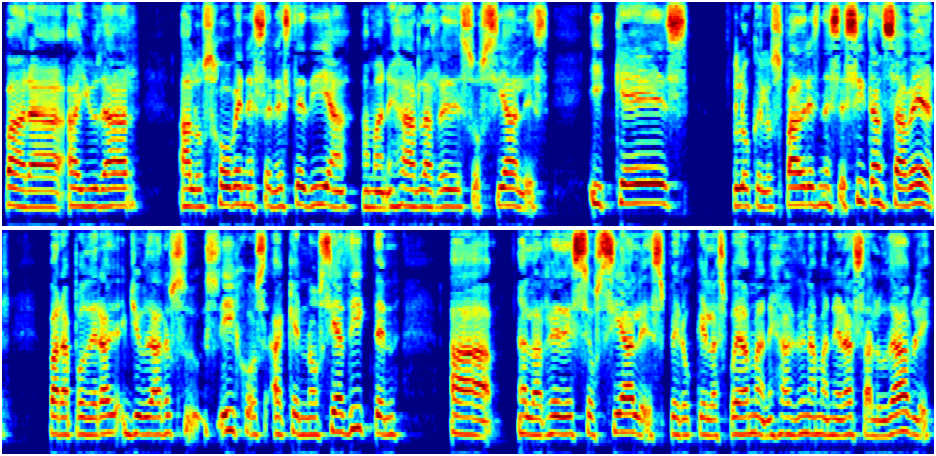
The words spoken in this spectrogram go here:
para ayudar a los jóvenes en este día a manejar las redes sociales y qué es lo que los padres necesitan saber para poder ayudar a sus hijos a que no se adicten a a las redes sociales, pero que las puedan manejar de una manera saludable.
